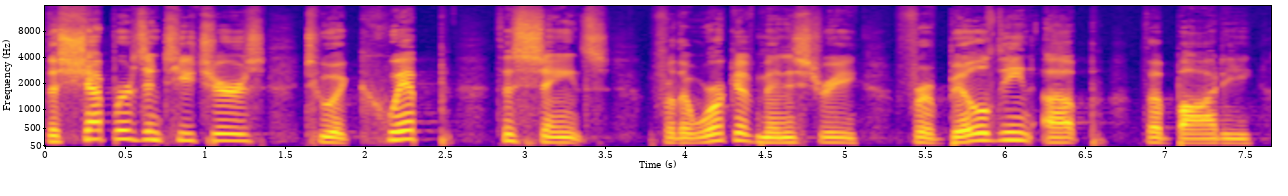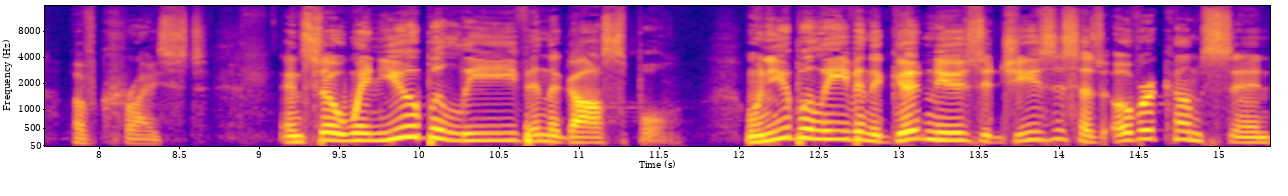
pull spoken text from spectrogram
the shepherds, and teachers to equip the saints for the work of ministry, for building up the body of Christ. And so when you believe in the gospel, when you believe in the good news that Jesus has overcome sin,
